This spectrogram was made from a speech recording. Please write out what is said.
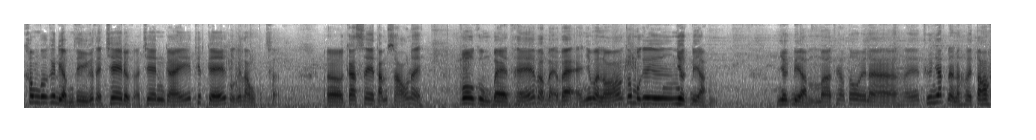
Không có cái điểm gì có thể chê được ở trên cái thiết kế của cái dòng uh, KC86 này. Vô cùng bề thế và bệ vệ, nhưng mà nó có một cái nhược điểm. Nhược điểm mà theo tôi là thứ nhất là nó hơi to.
